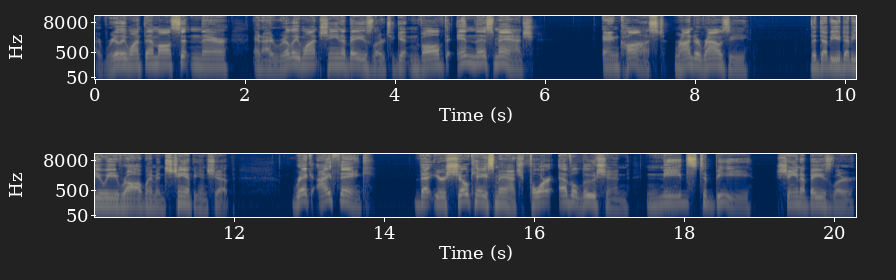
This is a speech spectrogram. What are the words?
I really want them all sitting there, and I really want Shayna Baszler to get involved in this match and cost Ronda Rousey the WWE Raw Women's Championship. Rick, I think that your showcase match for Evolution needs to be Shayna Baszler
